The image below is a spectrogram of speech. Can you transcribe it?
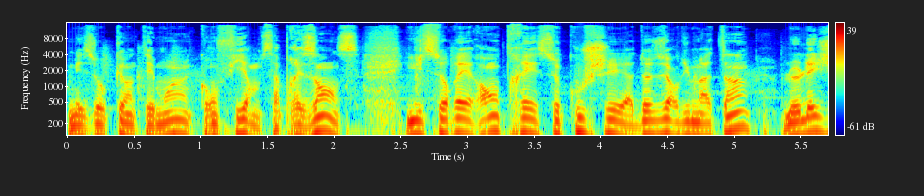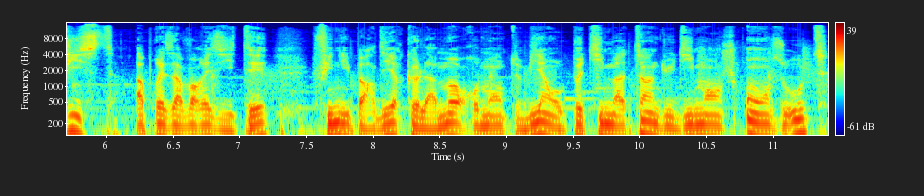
mais aucun témoin confirme sa présence. Il serait rentré se coucher à 2 heures du matin, le légiste, après avoir hésité, finit par dire que la mort remonte bien au petit matin du dimanche 11 août,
